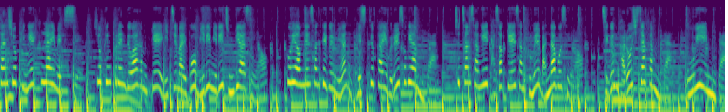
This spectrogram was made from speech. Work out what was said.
쾌적한 쇼핑의 클라이맥스. 쇼핑 프렌드와 함께 잊지 말고 미리미리 준비하세요. 후회 없는 선택을 위한 베스트 5를 소개합니다. 추천 상위 5개의 상품을 만나보세요. 지금 바로 시작합니다. 5위입니다.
